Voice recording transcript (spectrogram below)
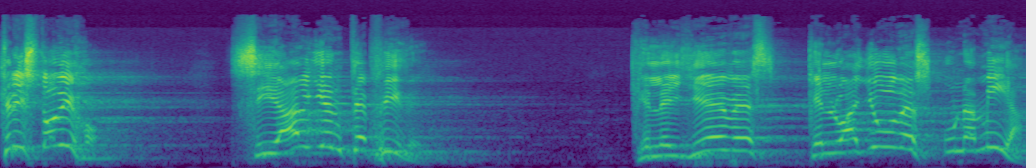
Cristo dijo, si alguien te pide que le lleves, que lo ayudes una mía,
